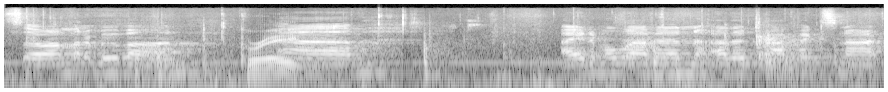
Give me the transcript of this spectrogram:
so I'm gonna move on. Great. Um, Item 11, other topics not,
